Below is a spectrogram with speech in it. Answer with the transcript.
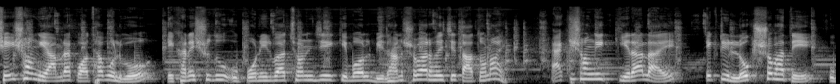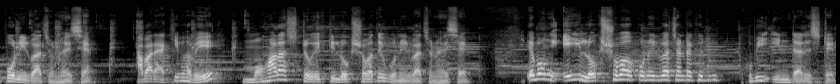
সেই সঙ্গে আমরা কথা বলব, এখানে শুধু উপনির্বাচন যে কেবল বিধানসভার হয়েছে তা তো নয়, একই সঙ্গে কেরালায় একটি লোকসভাতে উপনির্বাচন হয়েছে। আবার একইভাবে মহারাষ্ট্রেও একটি লোকসভাতে উপনির্বাচন হয়েছে। এবং এই লোকসভা উপনির্বাচনটা কিন্তু খুবই ইন্টারেস্টেড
